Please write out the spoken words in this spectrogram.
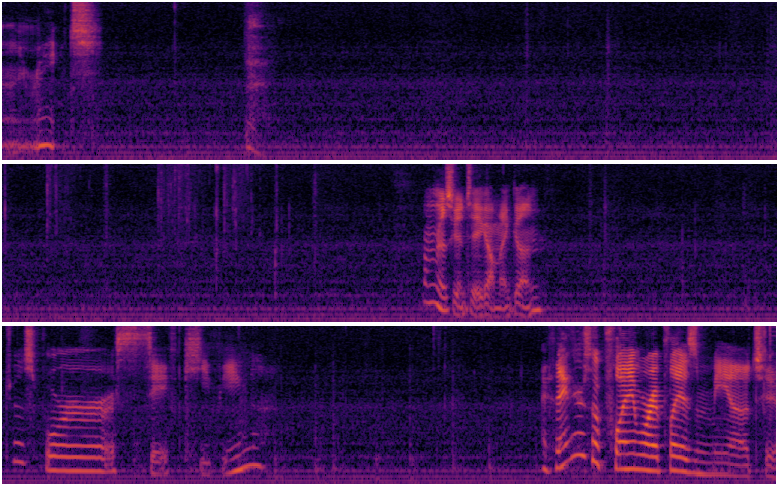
Alright. I'm just gonna take out my gun. Just for safekeeping. I think there's a point where I play as Mia, too.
